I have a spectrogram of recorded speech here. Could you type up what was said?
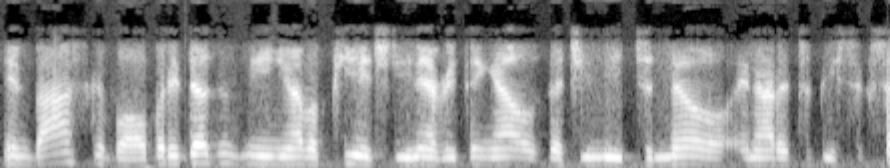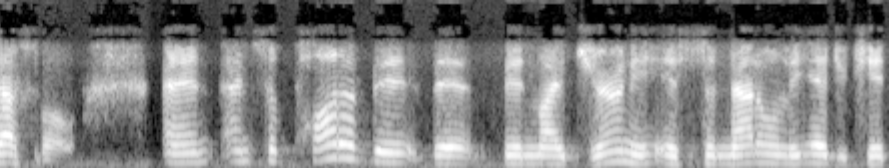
in basketball, but it doesn't mean you have a PhD in everything else that you need to know in order to be successful. And and so part of the, the in my journey is to not only educate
